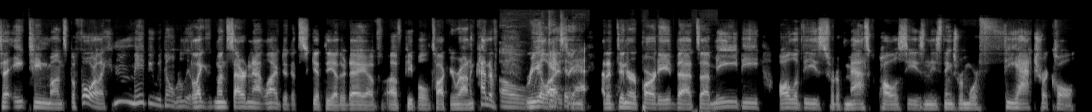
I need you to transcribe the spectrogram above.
to 18 months before. Like hmm, maybe we don't really like when saturday night live did its skit the other day of of people talking around and kind of oh, realizing at a dinner party that uh, maybe all of these sort of mask policies and these things were more theatrical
